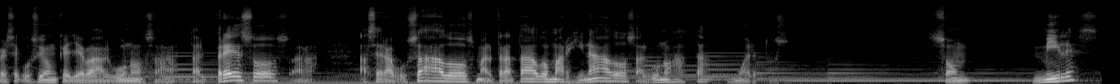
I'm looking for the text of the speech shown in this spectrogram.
persecución que lleva a algunos a estar presos, a, ser abusados, maltratados, marginados, algunos hasta muertos. Son miles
